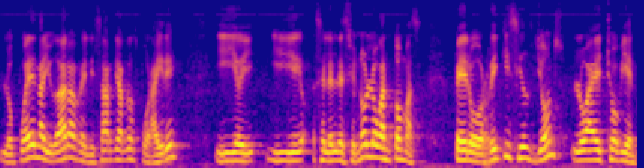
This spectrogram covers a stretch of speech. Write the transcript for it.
lo pueden ayudar a realizar yardas por aire y, se le lesionó Logan Thomas, pero Ricky Seals Jones lo ha hecho bien.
